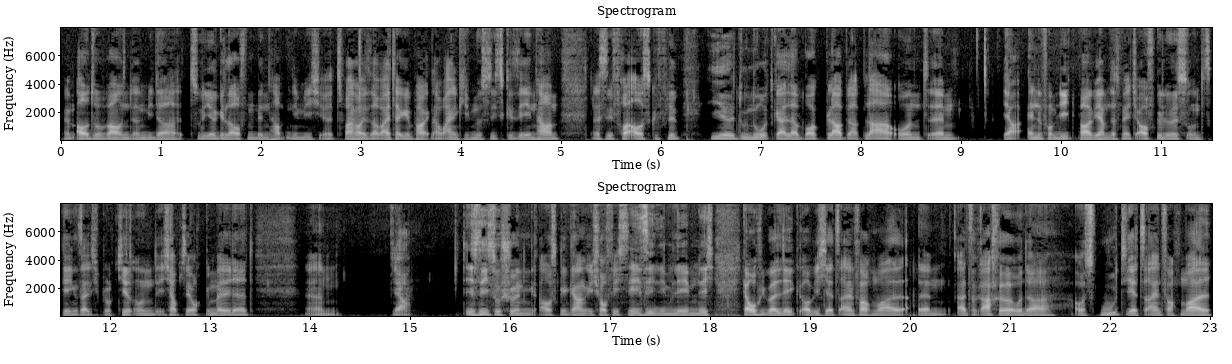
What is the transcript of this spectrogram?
beim Auto war und dann wieder zu ihr gelaufen bin, habe nämlich äh, zwei Häuser weitergeparkt, aber eigentlich müsste ich es gesehen haben. Da ist sie voll ausgeflippt, hier, du notgeiler Bock, bla bla bla. Und ähm, ja, Ende vom Lied war, wir haben das Match aufgelöst, und uns gegenseitig blockiert und ich habe sie auch gemeldet. Ähm, ja, ist nicht so schön ausgegangen. Ich hoffe, ich sehe sie im Leben nicht. Ich habe auch überlegt, ob ich jetzt einfach mal ähm, als Rache oder aus Wut jetzt einfach mal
